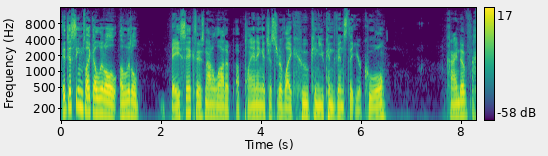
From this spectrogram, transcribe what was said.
it just seems like a little a little basic. There's not a lot of, of planning. It's just sort of like who can you convince that you're cool, kind of.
